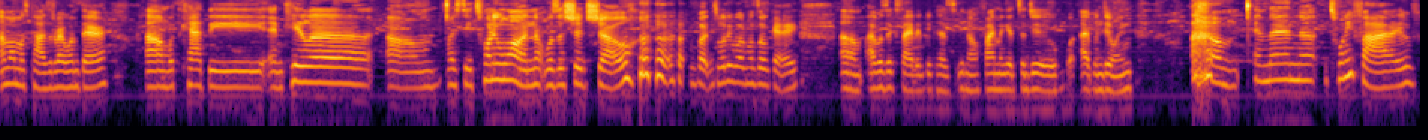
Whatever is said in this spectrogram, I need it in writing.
I'm almost positive I went there um, with Kathy and Kayla. Um, I see 21 was a shit show, but 21 was okay. Um, I was excited because, you know, finally get to do what I've been doing. Um, and then 25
